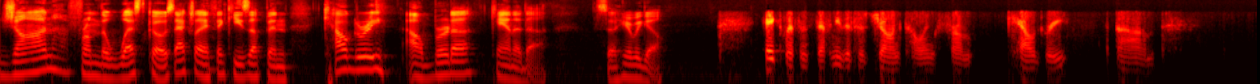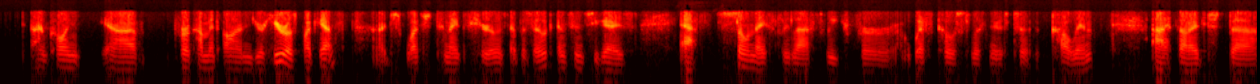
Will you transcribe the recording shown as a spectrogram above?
john from the west coast. Actually i think he's up in calgary alberta canada so here we go Hey, Cliff and Stephanie. This is John calling from Calgary. Um, I'm calling uh, for a comment on your Heroes podcast. I just watched tonight's Heroes episode, and since you guys asked so nicely last week for West Coast listeners to call in, I thought I'd just uh,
